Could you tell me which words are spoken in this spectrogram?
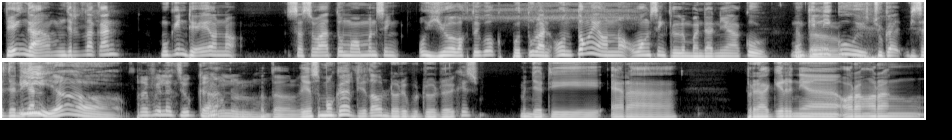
Dia enggak menceritakan mungkin dia ono sesuatu momen sing oh iya waktu itu kebetulan untung ya ono wong sing gelem bandani aku. Mungkin Betul. iku juga bisa jadikan Iya, privilege juga lho. Betul. Ya semoga di tahun 2022 ini menjadi era berakhirnya orang-orang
